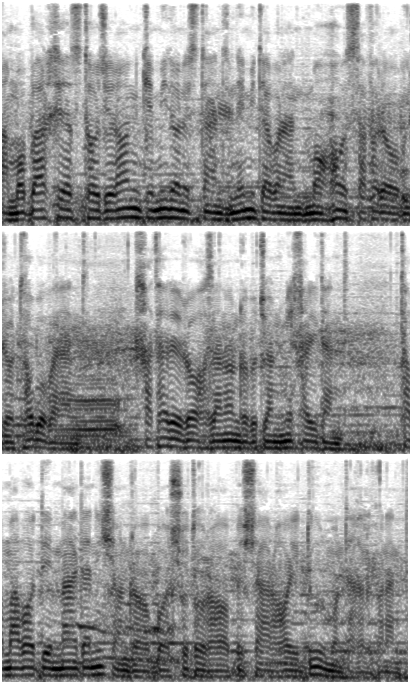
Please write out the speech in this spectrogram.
اما برخی از تاجران که می دانستند نمی توانند ماها سفر آبی را تا ببرند خطر راهزنان را به جان می خریدند تا مواد معدنیشان را با شترها به شهرهای دور منتقل کنند.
